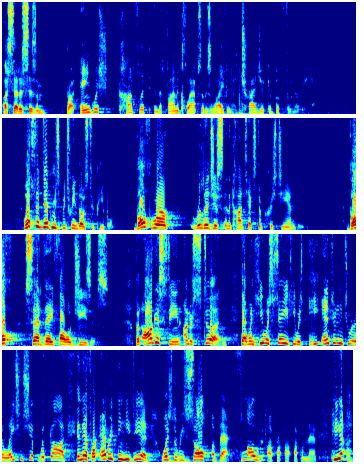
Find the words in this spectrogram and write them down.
asceticism brought anguish, conflict, and the final collapse of his life into tragic buffoonery. What's the difference between those two people? Both were religious in the context of Christianity. Both said they followed Jesus. But Augustine understood that when he was saved, he, was, he entered into a relationship with God, and therefore everything he did was the result of that, flowed uh, from, that. He, uh,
